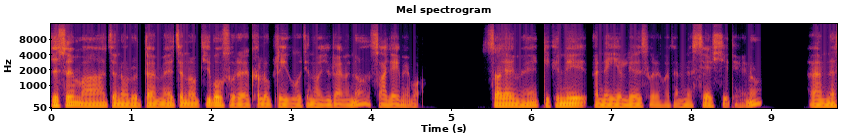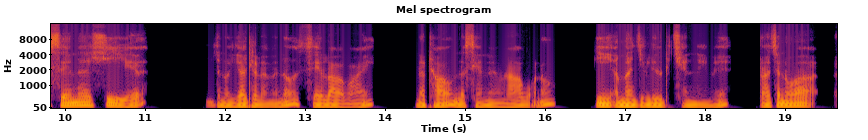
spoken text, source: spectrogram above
ရက်ဆွဲမှာကျွန်တော်တို့တက်မယ်ကျွန်တော်ပြပုတ်ဆိုတဲ့ခလုတ်ကလေးကိုကျွန်တော်ယူလိုက်မယ်နော်စာရိုက်မယ်ပေါ့စာရိုက်မယ်ဒီကနေ့အနေရလဲဆိုတဲ့ခါကျ28တယ်နော်အဲ28ရဲ့ကျွန်တော်ရိုက်ထည့်လိုက်မယ်နော်10လပိုင်း 2025ပေါ့နော်ပြီးရင်အမှန်ကြီးလေးကိုတစ်ချက်နေမယ်ဒါကျွန်တော်က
